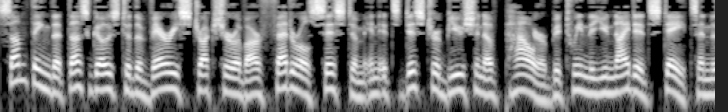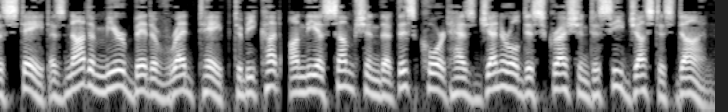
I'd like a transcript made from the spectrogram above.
Something that thus goes to the very structure of our federal system in its distribution of power between the United States and the state is not a mere bit of red tape to be cut, on the assumption that this court has general discretion to see justice done.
